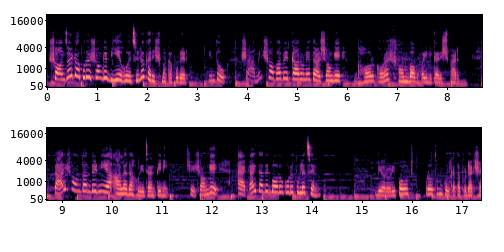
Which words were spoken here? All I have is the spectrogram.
সঞ্জয় কাপুরের সঙ্গে বিয়ে হয়েছিল করিশ্মা কাপুরের। কিন্তু স্বামীর স্বভাবের কারণে তার সঙ্গে ঘর করা সম্ভব হয়নি করিশ্মার। তাই সন্তানদের নিয়ে আলাদা হয়ে যান তিনি। সেই সঙ্গে একাই তাদের বড় করে তুলেছেন। ব্যুরো রিপোর্ট, প্রথম কলকাতা প্রোডাকশন।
